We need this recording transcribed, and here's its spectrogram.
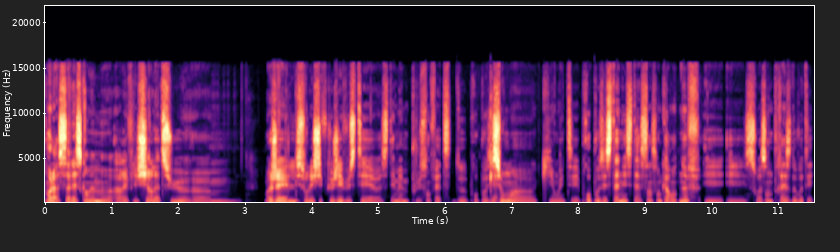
voilà, ça laisse quand même à réfléchir là-dessus. Euh, moi, sur les chiffres que j'ai vus, c'était, euh, même plus en fait de propositions euh, qui ont été proposées cette année. C'était à 549 et, et 73 de votés.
